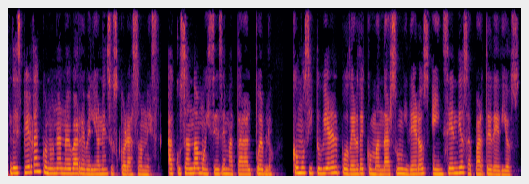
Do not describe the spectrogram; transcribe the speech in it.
despiertan con una nueva rebelión en sus corazones, acusando a Moisés de matar al pueblo, como si tuviera el poder de comandar sumideros e incendios aparte de Dios.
